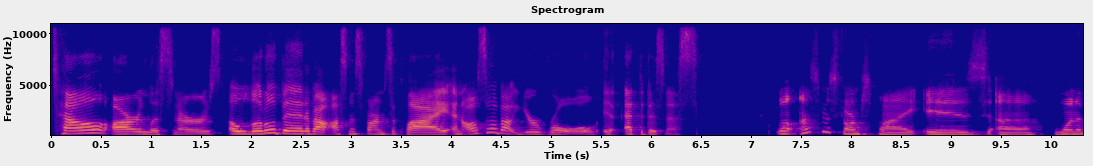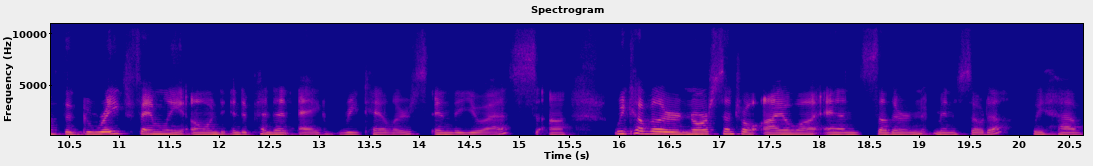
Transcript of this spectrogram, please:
tell our listeners a little bit about Asmus Farm Supply and also about your role at the business. Well, Asmus Farm Supply is uh, one of the great family owned independent ag retailers in the US. Uh, we cover north central Iowa and southern Minnesota. We have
